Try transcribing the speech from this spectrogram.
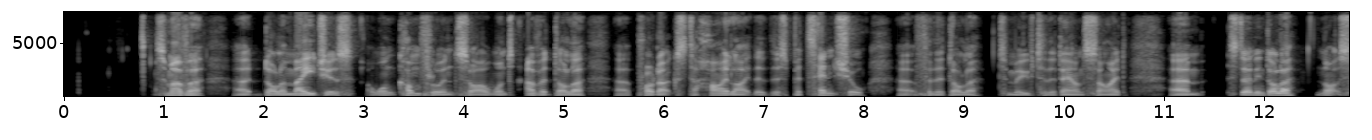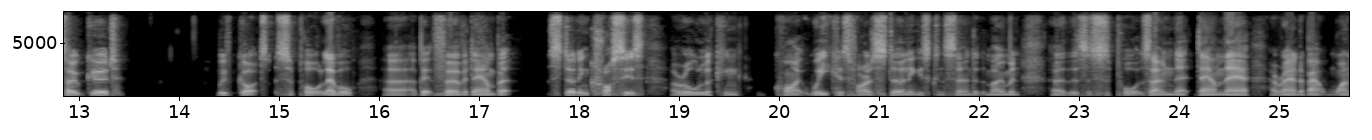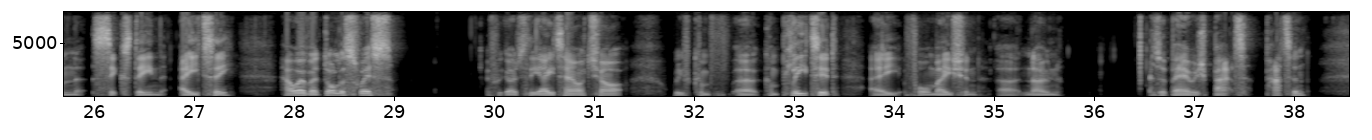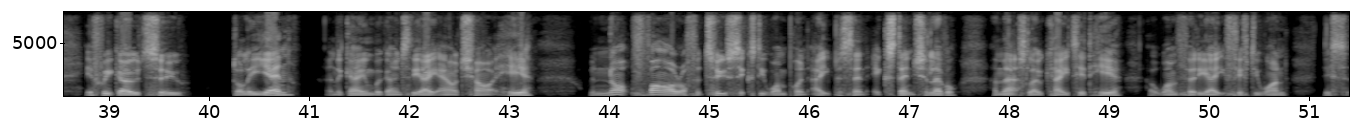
some other uh, dollar majors, I want confluence, so I want other dollar uh, products to highlight that there's potential uh, for the dollar to move to the downside. Um, sterling dollar, not so good. We've got support level uh, a bit further down, but sterling crosses are all looking quite weak as far as sterling is concerned at the moment. Uh, there's a support zone that down there around about 116.80. However, dollar Swiss, if we go to the eight hour chart, we've com uh, completed a formation uh, known as a bearish bat pattern. If we go to dollar yen, and again, we're going to the eight hour chart here, we're not far off a 261.8% extension level, and that's located here at 138.51. This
